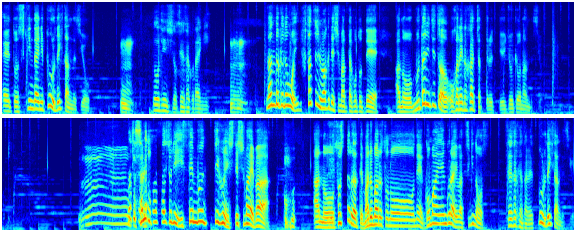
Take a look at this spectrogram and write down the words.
えー、と資金代にプールできたんですよ、うん。同人誌の制作代に。うん。なんだけども、2つに分けてしまったことで、あの無駄に実はお金かかっちゃってるっていう状況なんですよ。うーん。だじゃあ、せめて最初に1000分っていうふうにしてしまえば、あのそしたらだって、まるまるその、ね、5万円ぐらいは次の制作費のためにプールできたんですよ。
